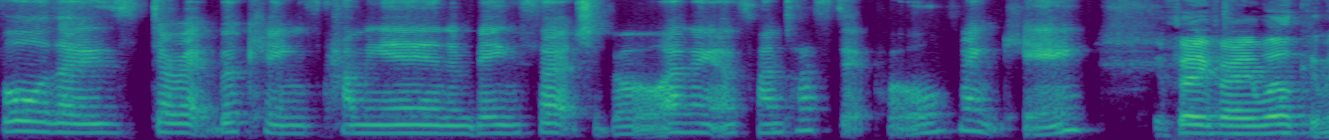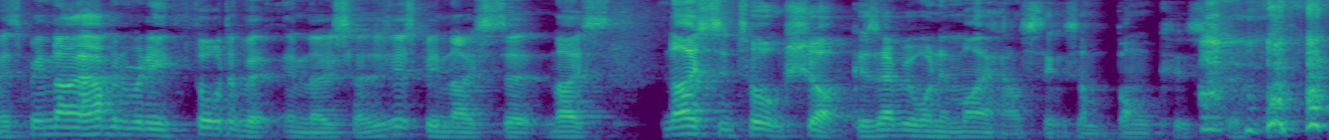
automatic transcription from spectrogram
for those direct bookings coming in and being searchable. I think that's fantastic, Paul. Thank you. You're very very welcome. It's been I haven't really thought of it in those terms. It's just been nice to nice nice to talk shop because everyone in my house thinks I'm bonkers.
